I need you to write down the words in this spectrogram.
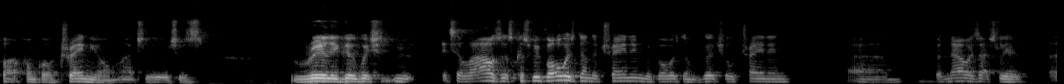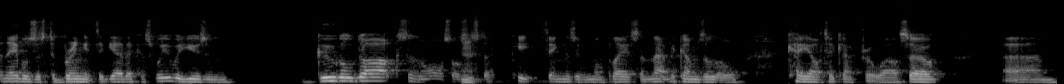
platform called Trainual, actually, which is really good. Which it allows us because we've always done the training, we've always done virtual training, um, but now it actually enables us to bring it together because we were using Google Docs and all sorts Mm. of stuff to keep things in one place, and that becomes a little chaotic after a while. So, um,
